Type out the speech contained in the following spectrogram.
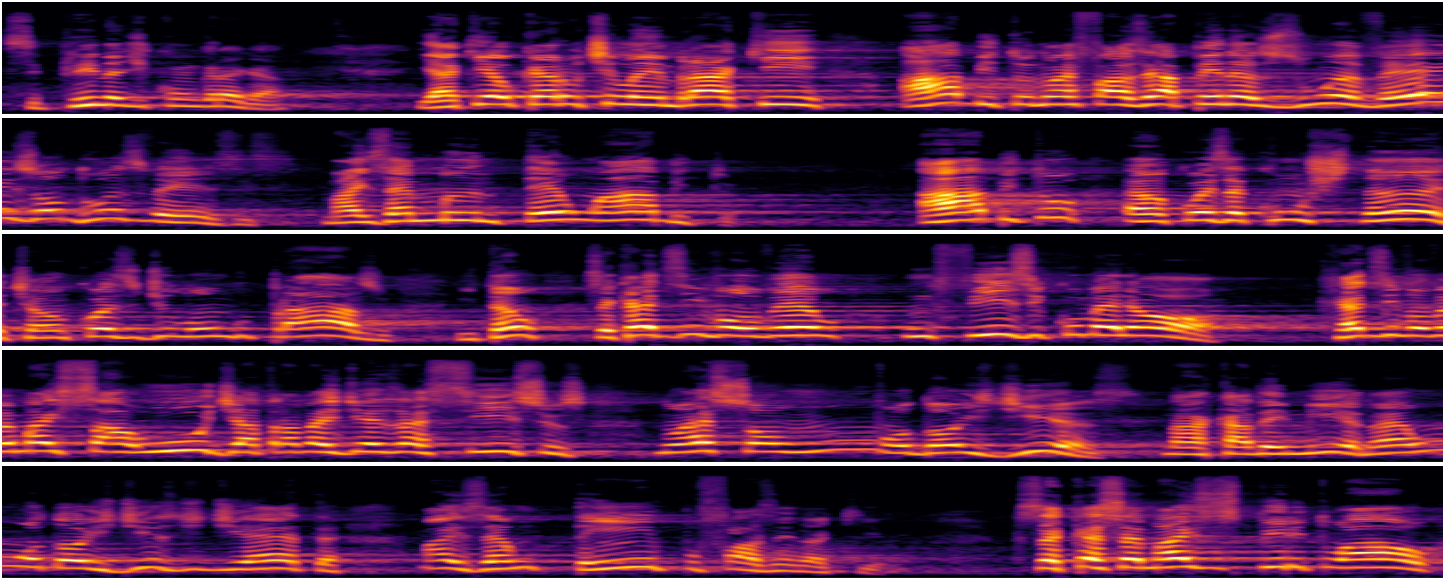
Disciplina de congregar. E aqui eu quero te lembrar que hábito não é fazer apenas uma vez ou duas vezes, mas é manter um hábito. Hábito é uma coisa constante, é uma coisa de longo prazo. Então, você quer desenvolver um físico melhor, quer desenvolver mais saúde através de exercícios, não é só um ou dois dias na academia, não é um ou dois dias de dieta, mas é um tempo fazendo aquilo. Você quer ser mais espiritual,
